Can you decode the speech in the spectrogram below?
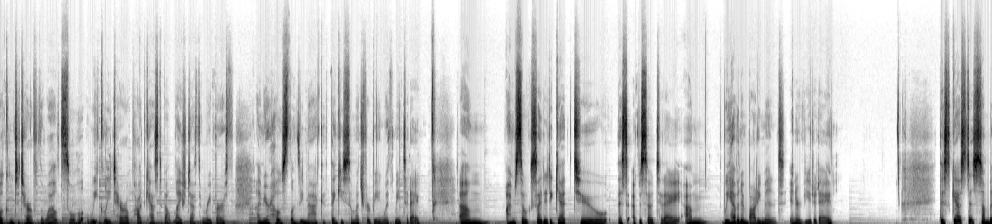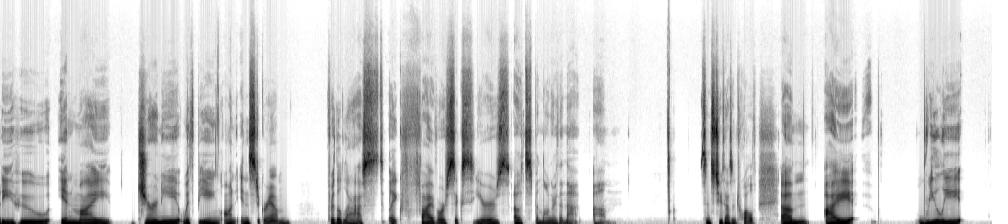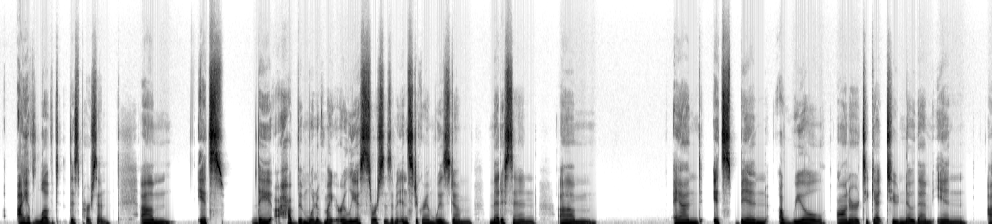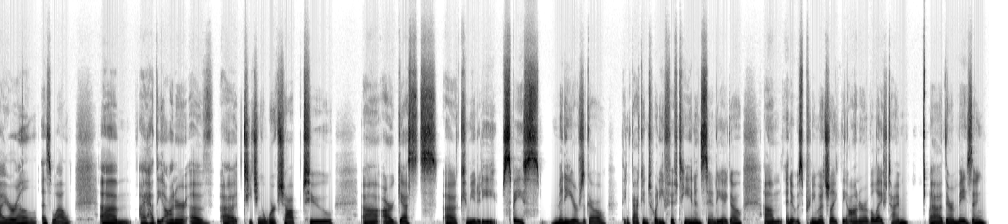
Welcome to Tarot for the Wild Soul, a weekly tarot podcast about life, death, and rebirth. I'm your host, Lindsay Mack. Thank you so much for being with me today. Um, I'm so excited to get to this episode today. Um, we have an embodiment interview today. This guest is somebody who, in my journey with being on Instagram for the last like five or six years. Oh, it's been longer than that. Um, since 2012. Um, I really, I have loved this person. Um, it's, they have been one of my earliest sources of Instagram wisdom, medicine, um, and it's been a real honor to get to know them in IRL as well. Um, I had the honor of uh, teaching a workshop to uh, our guests' uh, community space many years ago. I think back in 2015 in San Diego. Um, and it was pretty much like the honor of a lifetime. Uh, they're amazing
